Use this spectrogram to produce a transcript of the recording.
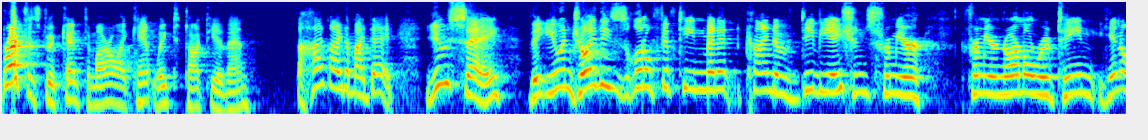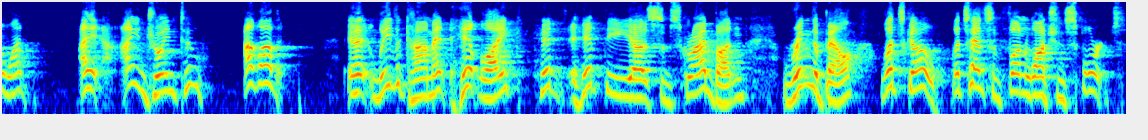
Breakfast with Kent tomorrow. I can't wait to talk to you then. The highlight of my day. You say that you enjoy these little 15 minute kind of deviations from your from your normal routine. You know what? I I enjoy them too. I love it. Uh, leave a comment, hit like, hit hit the uh, subscribe button, ring the bell. Let's go. Let's have some fun watching sports.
